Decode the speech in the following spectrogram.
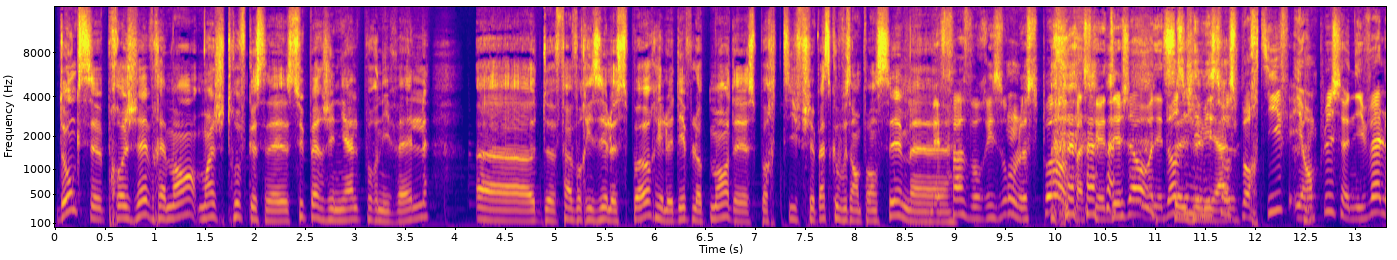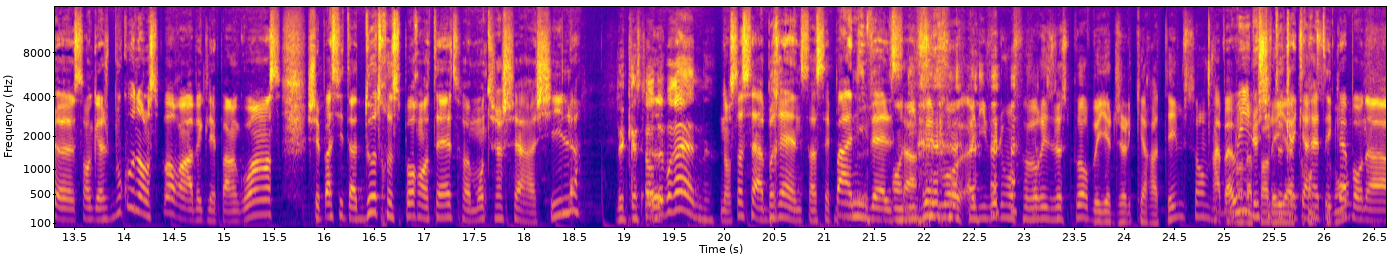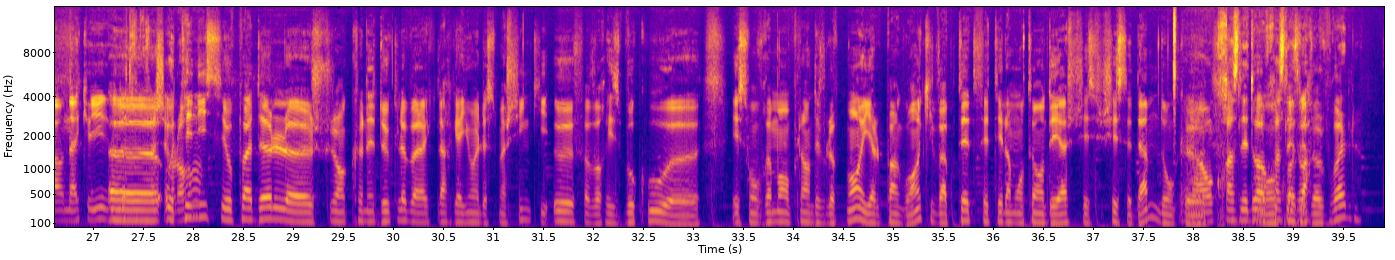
Donc ce projet, vraiment, moi je trouve que c'est super génial pour Nivelles. Euh, de favoriser le sport et le développement des sportifs. Je sais pas ce que vous en pensez, mais, Mais favorisons le sport parce que déjà on est dans une émission sportive et en plus euh, Nivelles euh, s'engage beaucoup dans le sport hein, avec les pingouins. Je sais pas si t'as d'autres sports en tête, mon cher Achille. Le castor Euh, de Brenne. Non, ça c'est à Brenne, ça c'est pas à Nivelles. En à Nivelles où on favorise le sport, il y a déjà le karaté, il me semble. Ah bah On oui, le Shitoka 30 Karate Club, on a, on a accueilli Euh, au Laurent. tennis et au paddle, euh, j'en connais deux clubs avec l'Argaillon et le Smashing qui eux favorisent beaucoup euh, et sont vraiment en plein développement. Et il y a le Pingouin qui va peut-être fêter la montée en DH chez, chez ces dames. Donc Euh, euh, on croise les doigts, on, croise les doigts.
